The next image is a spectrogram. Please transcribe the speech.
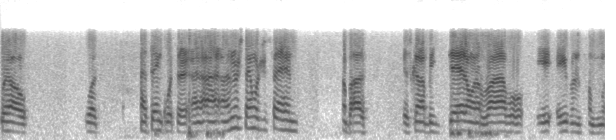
Well, what I think what the I, understand what you're saying about it's going to be dead on arrival, even from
